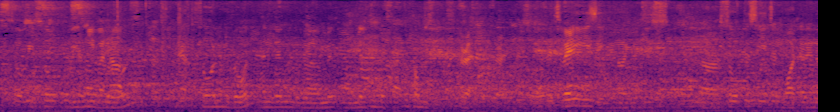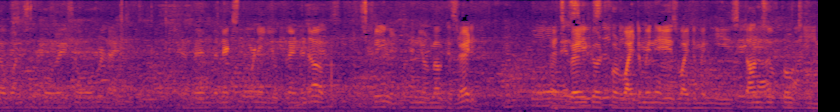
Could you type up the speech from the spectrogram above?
So we so these are grown, sown and grown, and then uh, mil- uh, milking the cattle from the seeds. Correct, correct. It's very easy. You know, you just uh, Uh, soak the seeds in water in a one to four ratio overnight, and then the next morning you blend it up, strain it, and your milk is ready. It's very good for vitamin A's, vitamin E's, tons of protein,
